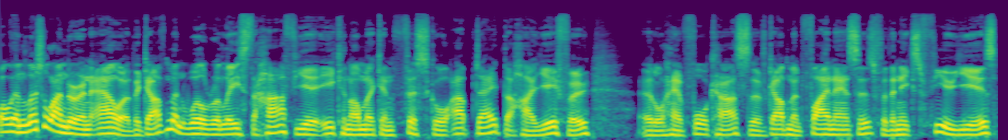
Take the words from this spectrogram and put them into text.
Well, in little under an hour, the government will release the half year economic and fiscal update, the HYEFU. It'll have forecasts of government finances for the next few years,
